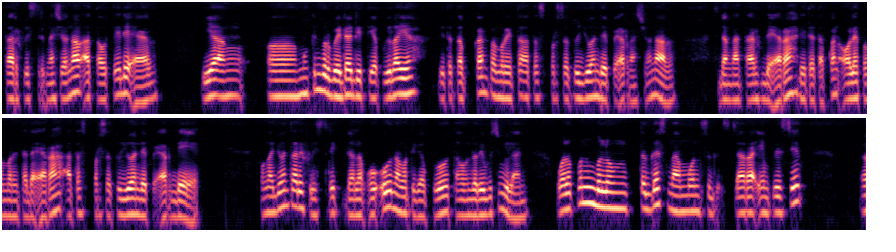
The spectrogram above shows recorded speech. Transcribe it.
Tarif listrik nasional atau TDL yang uh, mungkin berbeda di tiap wilayah ditetapkan pemerintah atas persetujuan DPR nasional, sedangkan tarif daerah ditetapkan oleh pemerintah daerah atas persetujuan DPRD. Pengajuan tarif listrik dalam UU nomor 30 tahun 2009 walaupun belum tegas namun secara implisit e,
